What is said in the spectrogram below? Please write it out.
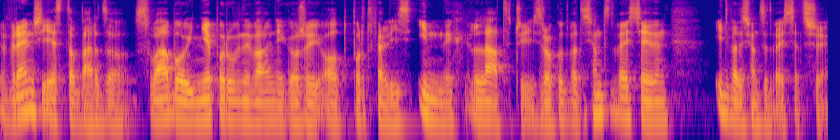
Wręcz jest to bardzo słabo i nieporównywalnie gorzej od portfeli z innych lat, czyli z roku 2021 i 2023.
